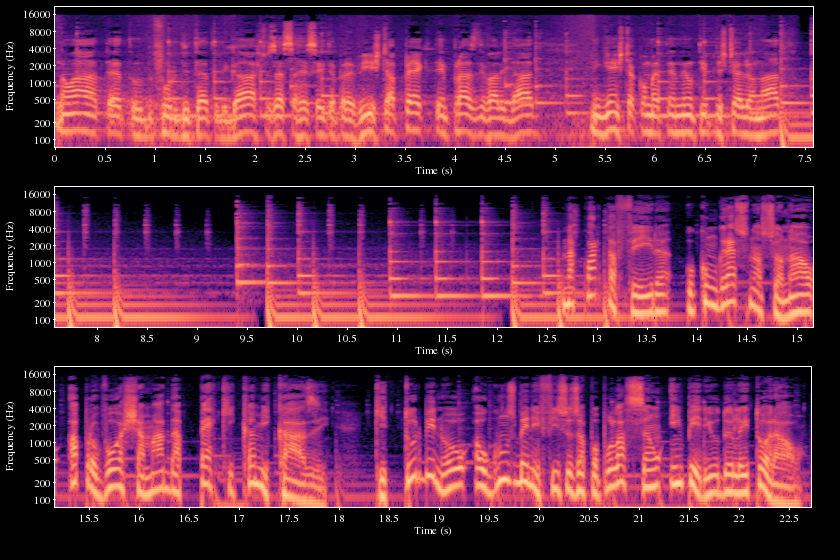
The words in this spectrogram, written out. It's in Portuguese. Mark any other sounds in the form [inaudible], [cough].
Não há teto, furo de teto de gastos, essa receita é prevista, a PEC tem prazo de validade, ninguém está cometendo nenhum tipo de estelionato. Na quarta-feira, o Congresso Nacional aprovou a chamada PEC Kamikaze, que turbinou alguns benefícios à população em período eleitoral.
